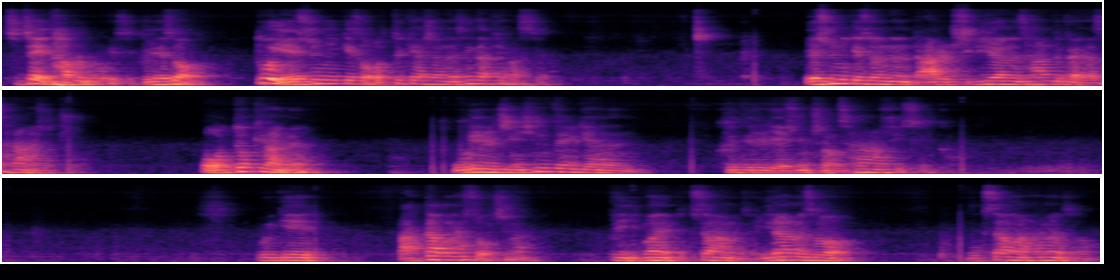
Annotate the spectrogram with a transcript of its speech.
진짜 이 답을 모르겠어요. 그래서 또 예수님께서 어떻게 하셨나 생각해봤어요. 예수님께서는 나를 죽이려는 사람들까지 다 사랑하셨죠. 뭐 어떻게 하면 우리를 지금 힘들게 하는 그들을 예수님처럼 사랑할 수 있을까? 뭐 이게 맞다고는 할 수 없지만 그리고 이번에 묵상하면서 일하면서 묵상을 하면서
